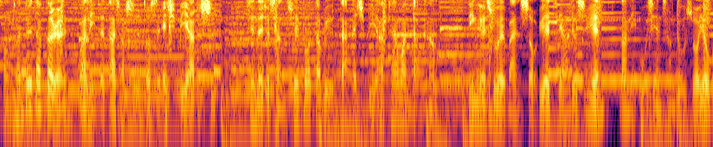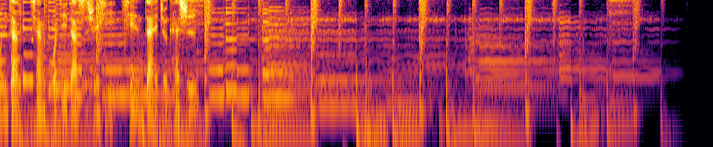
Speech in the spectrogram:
从团队到个人，管理的大小事都是 HBR 的事。现在就上 triple w 打 hbr taiwan com 订阅数位版，首月只要六十元，让你无限畅读所有文章，向国际大师学习。现在就开始。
